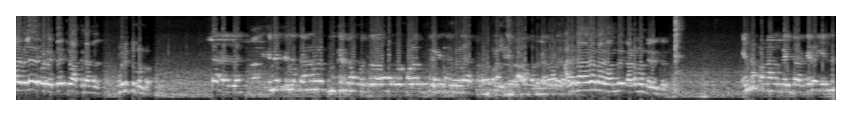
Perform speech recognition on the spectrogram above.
அளவிலே எங்களுடைய பேச்சுவார்த்தை நாங்கள் முடித்துக் கொண்டோம். அதுக்காக தான் நாங்க வந்து கண்டனம் தெரிவிச்சிருக்கோம். என்ன பண்ணாங்க பேச்சுவார்த்தையில என்ன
